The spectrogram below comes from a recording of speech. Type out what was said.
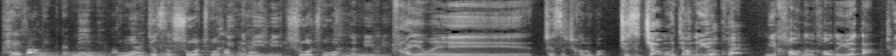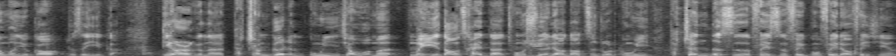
配方里面的秘密吗？我们就是说出你的秘密，说出我们的秘密。它因为这是成本，就是降温降得越快，你耗能耗得越大，成本就高，这是一个。第二个呢，它整个这个工艺，你像我们每一道菜的从选料到制作的工艺，它真的是费时费工费料费心。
